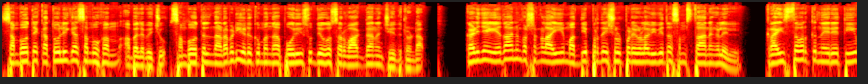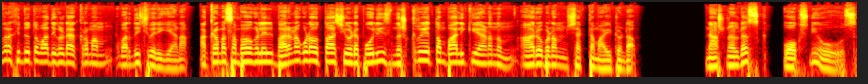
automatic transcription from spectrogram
സംഭവത്തെ കത്തോലിക്ക സമൂഹം അപലപിച്ചു. സംഭവത്തിൽ നടപടിയെടുക്കുമെന്ന് പോലീസ് ഉദ്യോഗസ്ഥർ വാഗ്ദാനം ചെയ്തിട്ടുണ്ട്. കഴിഞ്ഞ ഏതാനും വർഷങ്ങളായി മധ്യപ്രദേശ് ഉൾപ്പെടെയുള്ള വിവിധ സംസ്ഥാനങ്ങളിൽ ക്രൈസ്തവർക്ക് നേരെ തീവ്ര ഹിന്ദുത്വവാദികളുടെ അക്രമം വർദ്ധിച്ചു വരികയാണ്. അക്രമ സംഭവങ്ങളിൽ ഭരണകൂട ഒത്താശയോടെ പോലീസ് നിഷ്ക്രിയത്വം പാലിക്കുകയാണെന്നും ആരോപണം ശക്തമായിട്ടുണ്ട്. National desk Vox news.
